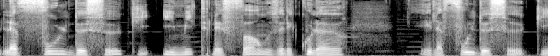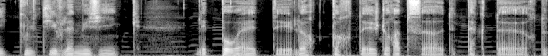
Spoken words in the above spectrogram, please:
la foule de ceux qui imitent les formes et les couleurs, et la foule de ceux qui cultivent la musique, les poètes et leur cortège de rhapsodes, d'acteurs, de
